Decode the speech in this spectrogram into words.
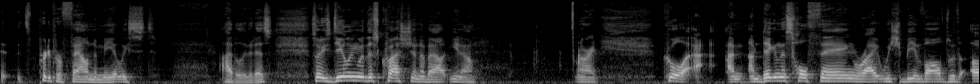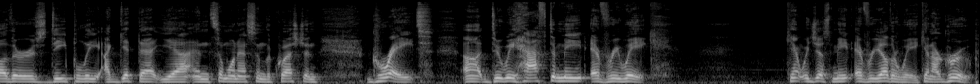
it, it's pretty profound to me, at least I believe it is. So he's dealing with this question about, you know, all right, cool, I, am I'm digging this whole thing, right? We should be involved with others deeply. I get that, yeah. And someone asks him the question, great, uh, do we have to meet every week? Can't we just meet every other week in our group,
